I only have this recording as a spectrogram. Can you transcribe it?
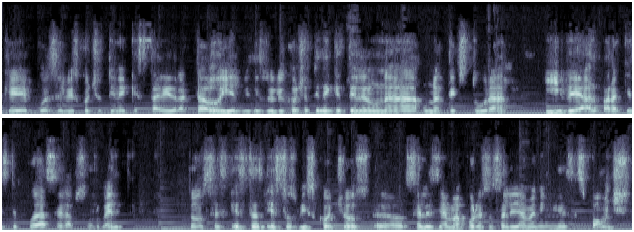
que pues el bizcocho tiene que estar hidratado y el, bizcocho tiene que tener una, textura ideal para que éste pueda ser absorbente. Entonces, estos bizcochos eh, se les llama, por eso se le llama en inglés sponge,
